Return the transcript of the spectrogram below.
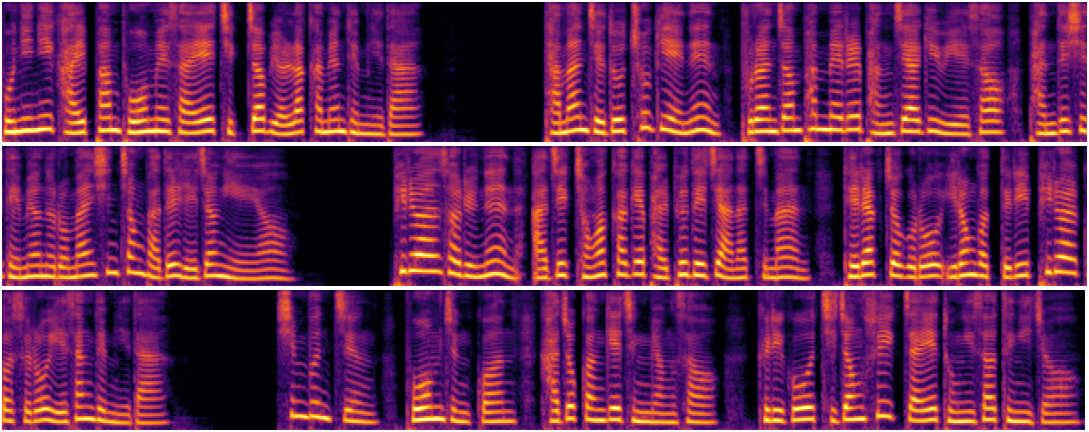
본인이 가입한 보험회사에 직접 연락하면 됩니다. 다만 제도 초기에는 불안전 판매를 방지하기 위해서 반드시 대면으로만 신청받을 예정이에요. 필요한 서류는 아직 정확하게 발표되지 않았지만 대략적으로 이런 것들이 필요할 것으로 예상됩니다. 신분증, 보험증권, 가족관계 증명서, 그리고 지정 수익자의 동의서 등이죠.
